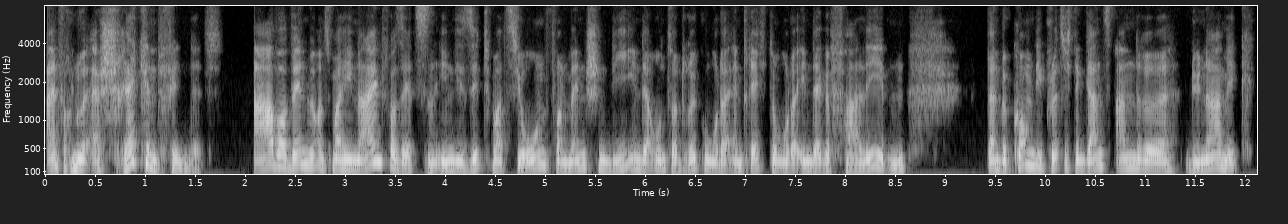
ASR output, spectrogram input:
einfach nur erschreckend findet. Aber wenn wir uns mal hineinversetzen in die Situation von Menschen, die in der Unterdrückung oder Entrechtung oder in der Gefahr leben, dann bekommen die plötzlich eine ganz andere Dynamik.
